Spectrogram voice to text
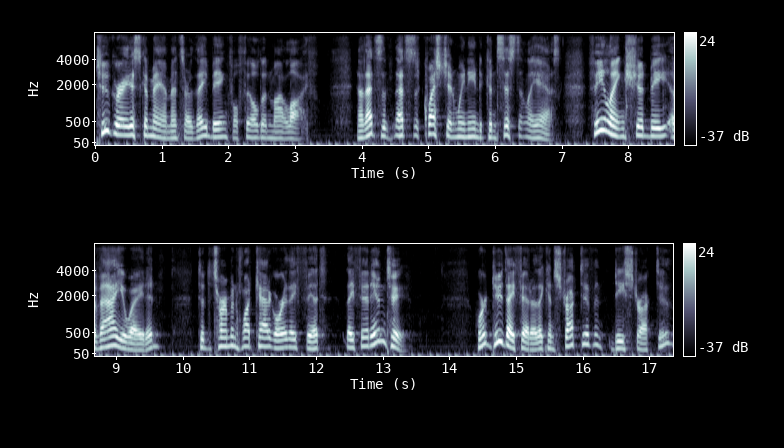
two greatest commandments are they being fulfilled in my life? Now that's the, that's the question we need to consistently ask. Feelings should be evaluated to determine what category they fit they fit into. Where do they fit? Are they constructive and destructive?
